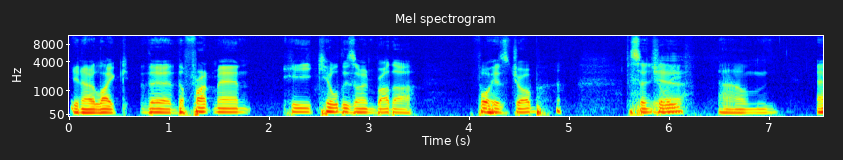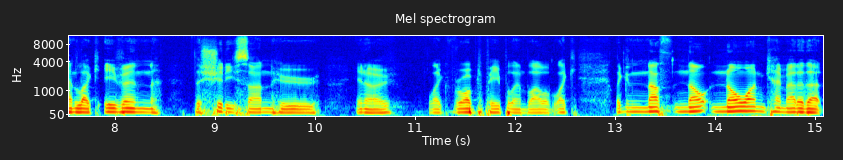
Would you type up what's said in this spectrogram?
you know, like the the front man, he killed his own brother for his job, essentially. Yeah. Um, and like even the shitty son who you know like robbed people and blah blah. blah like like no no no one came out of that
